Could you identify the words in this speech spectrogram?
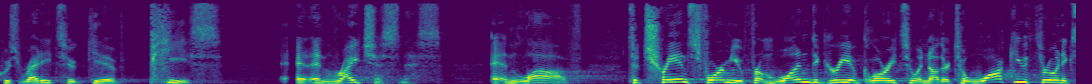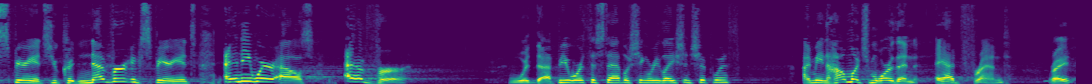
who's ready to give peace and, and righteousness and love to transform you from one degree of glory to another, to walk you through an experience you could never experience anywhere else ever. Would that be worth establishing relationship with? I mean, how much more than add friend, right?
